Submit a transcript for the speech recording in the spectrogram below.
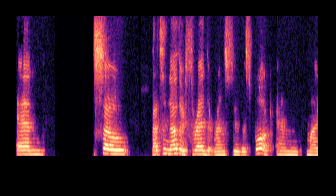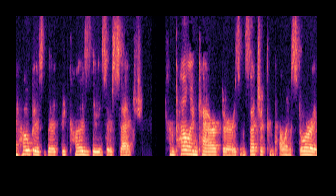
And so that's another thread that runs through this book. And my hope is that because these are such compelling characters and such a compelling story,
